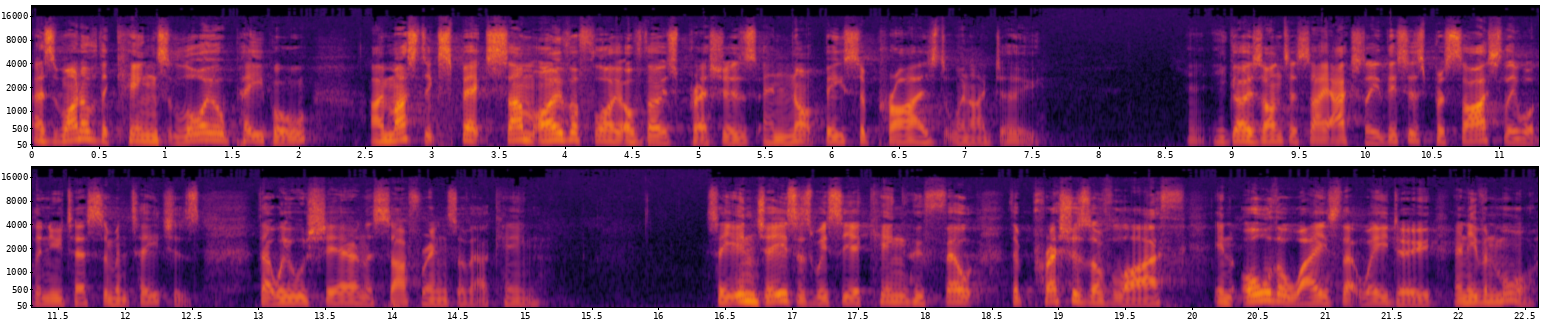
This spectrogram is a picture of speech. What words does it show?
As one of the king's loyal people, I must expect some overflow of those pressures and not be surprised when I do. He goes on to say, actually, this is precisely what the New Testament teaches that we will share in the sufferings of our King. See, in Jesus, we see a King who felt the pressures of life in all the ways that we do, and even more.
